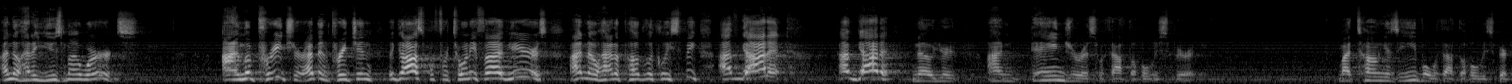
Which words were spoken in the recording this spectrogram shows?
I know how to use my words. I'm a preacher. I've been preaching the gospel for 25 years. I know how to publicly speak. I've got it. I've got it. No, you're, I'm dangerous without the Holy Spirit. My tongue is evil without the Holy Spirit.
